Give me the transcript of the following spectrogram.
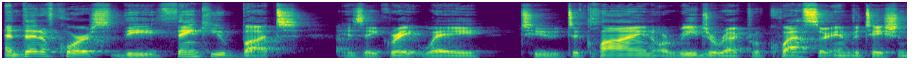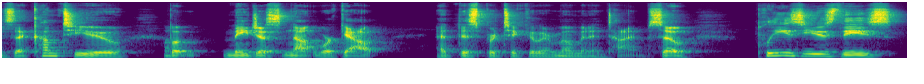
And then, of course, the thank you but is a great way to decline or redirect requests or invitations that come to you, but may just not work out at this particular moment in time. So please use these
